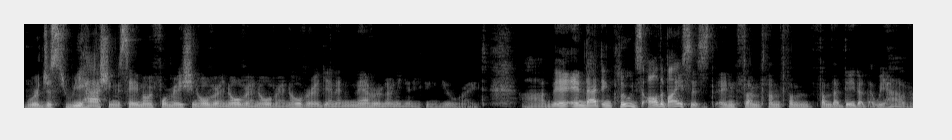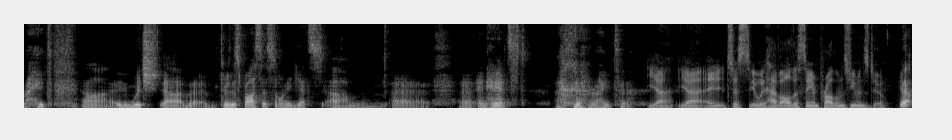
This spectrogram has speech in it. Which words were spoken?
we're just rehashing the same information over and over and over and over again and never learning anything new, right? Um, and that includes all the biases and from, from, from, from that data that we have, right? Uh, which uh, through this process only gets um, uh, uh enhanced. right yeah yeah and it just it would have all the same problems humans do yeah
